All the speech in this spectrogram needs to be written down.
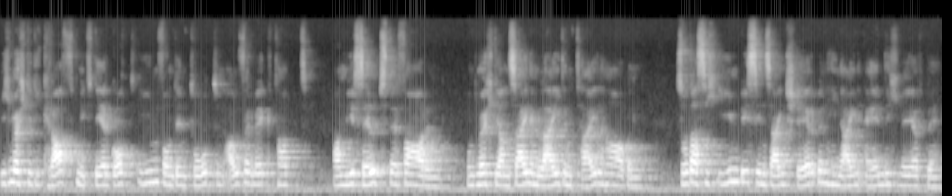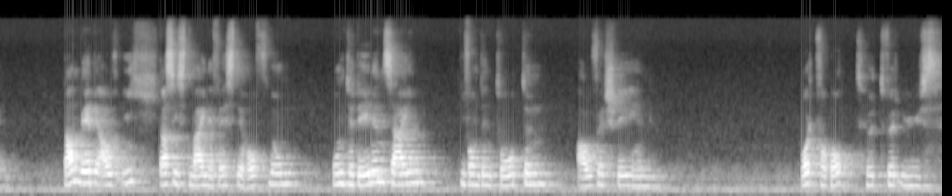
Ich möchte die Kraft, mit der Gott ihn von den Toten auferweckt hat, an mir selbst erfahren und möchte an seinem Leiden teilhaben so dass ich ihm bis in sein Sterben hinein ähnlich werde. Dann werde auch ich, das ist meine feste Hoffnung, unter denen sein, die von den Toten auferstehen. Wort von Gott heute für uns.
